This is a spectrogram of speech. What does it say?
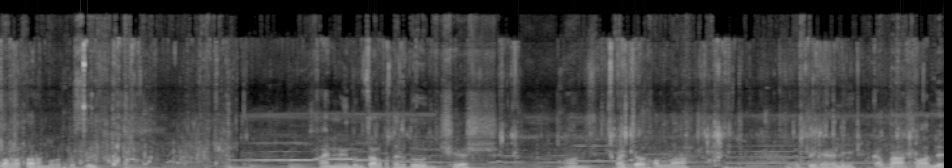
জাল পাতা আরম্ভ করতেছি। ফাইনালি কিন্তু জাল পাতা দেখুন শেষ। এখন বাচ্চার হল্লা। বলতে খালি কাল্লা সকালে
